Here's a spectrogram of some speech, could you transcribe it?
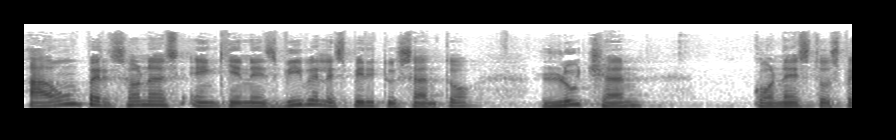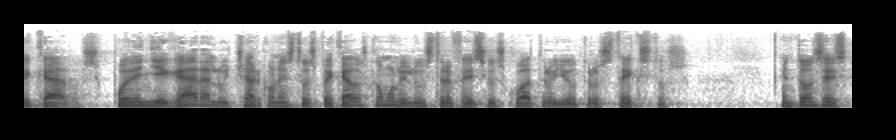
aún personas en quienes vive el Espíritu Santo, luchan con estos pecados. Pueden llegar a luchar con estos pecados, como lo ilustra Efesios 4 y otros textos. Entonces,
